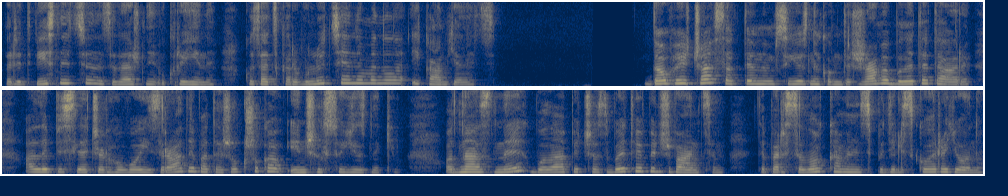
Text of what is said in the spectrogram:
передвісницю незалежної України. Козацька революція не минула і Кам'янець. Довгий час активним союзником держави були татари, але після чергової зради ватажок шукав інших союзників. Одна з них була під час битви під Жванцем, тепер село Кам'янець-Подільського району,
